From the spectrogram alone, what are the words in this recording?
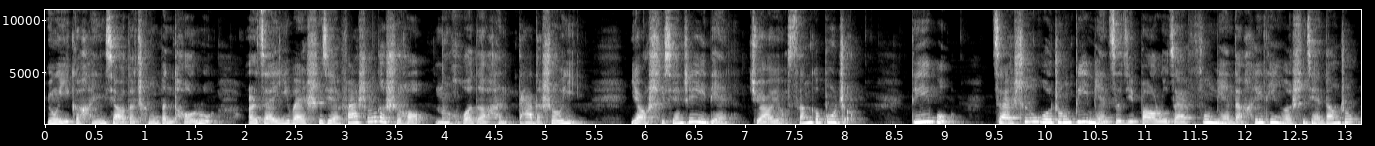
用一个很小的成本投入，而在意外事件发生的时候能获得很大的收益。要实现这一点，就要有三个步骤。第一步，在生活中避免自己暴露在负面的黑天鹅事件当中，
